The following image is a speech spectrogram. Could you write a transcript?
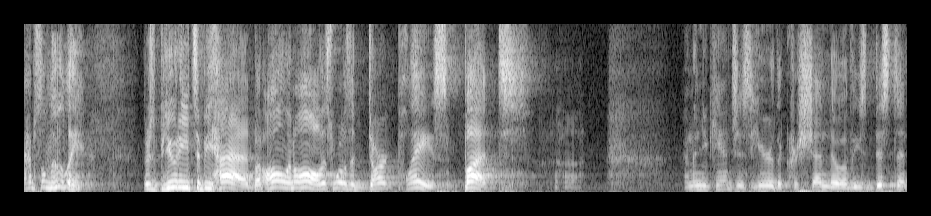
absolutely. There's beauty to be had, but all in all, this world is a dark place. But and then you can't just hear the crescendo of these distant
